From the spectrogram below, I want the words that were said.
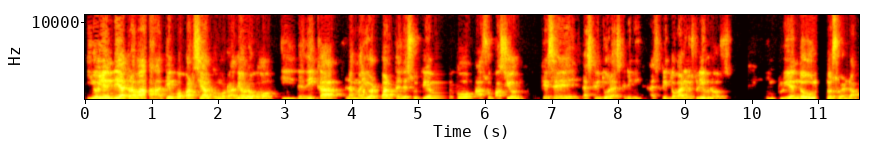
y hoy en día trabaja a tiempo parcial como radiólogo y dedica la mayor parte de su tiempo a su pasión, que es eh, la escritura, escribir. Ha escrito varios libros, incluyendo uno sobre la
